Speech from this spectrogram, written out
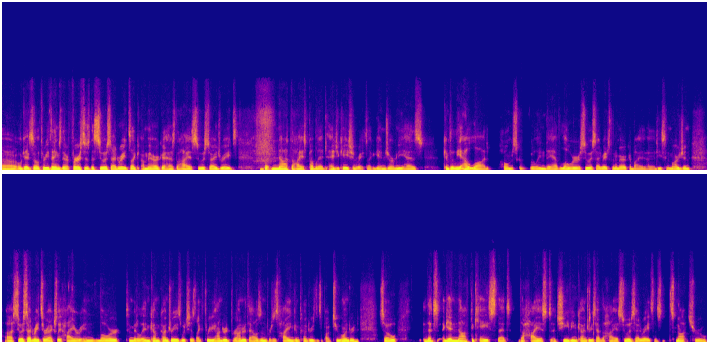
Uh, okay, so three things there. First is the suicide rates. Like America has the highest suicide rates, but not the highest public ed- education rates. Like again, Germany has completely outlawed homeschooling. They have lower suicide rates than America by a decent margin. Uh, suicide rates are actually higher in lower to middle income countries, which is like 300 per 100,000 versus high income countries, it's about 200. So that's again not the case that the highest achieving countries have the highest suicide rates. It's, it's not true.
